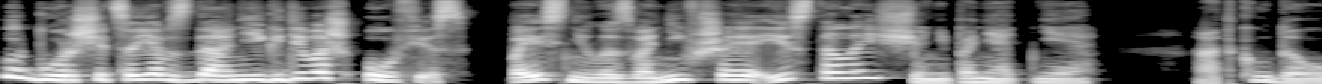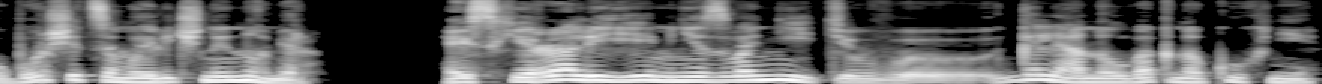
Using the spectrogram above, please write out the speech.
«Уборщица я в здании, где ваш офис?» Пояснила звонившая и стало еще непонятнее. «Откуда уборщица мой личный номер?» «Из хера ли ей мне звонить в...» Глянул в окно кухни.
